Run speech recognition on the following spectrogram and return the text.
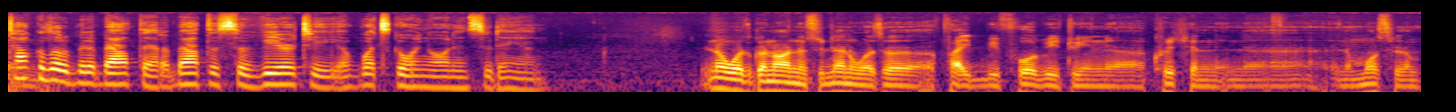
Talk a little bit about that, about the severity of what's going on in Sudan. You know what's going on in Sudan was a fight before between uh, Christian and, uh, and a Muslim,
